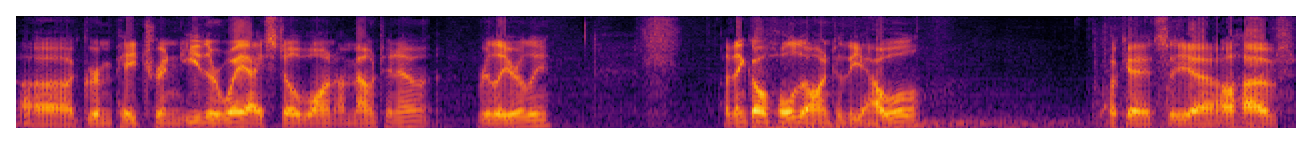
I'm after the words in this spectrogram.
uh, Grim Patron. Either way, I still want a mountain out really early. I think I'll hold on to the owl. Okay, so yeah, I'll have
